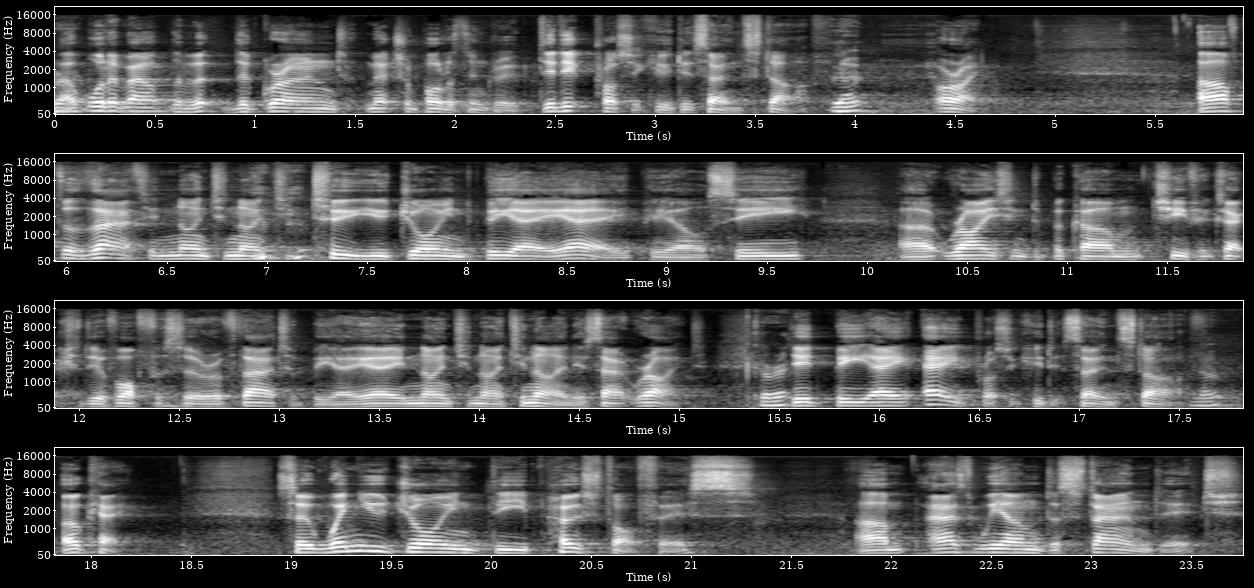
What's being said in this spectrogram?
Uh, what about the, the Grand Metropolitan Group? Did it prosecute its own staff? No. All right. After that, in 1992, you joined BAA plc, uh, rising to become chief executive officer of that of BAA in 1999. Is that right? Correct. Did BAA prosecute its own staff? No. Okay. So when you joined the post office, um, as we understand it,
